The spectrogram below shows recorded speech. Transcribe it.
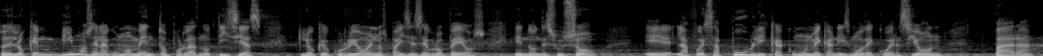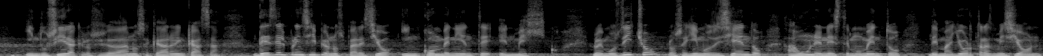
Entonces, lo que vimos en algún momento por las noticias, lo que ocurrió en los países europeos, en donde se usó eh, la fuerza pública como un mecanismo de coerción para inducir a que los ciudadanos se quedaran en casa, desde el principio nos pareció inconveniente en México. Lo hemos dicho, lo seguimos diciendo, aún en este momento de mayor transmisión,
